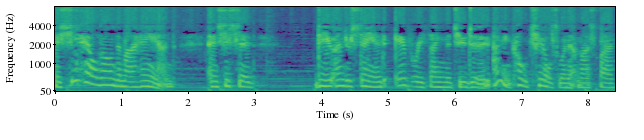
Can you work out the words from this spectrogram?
And she held on to my hand and she said, do you understand everything that you do? I mean, cold chills went up my spine.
